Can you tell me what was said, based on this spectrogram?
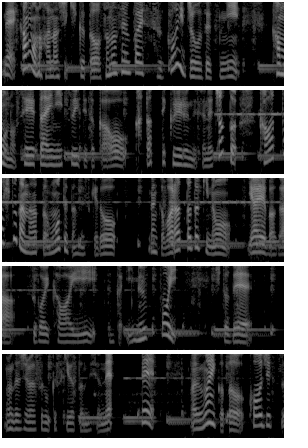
で、カモの話聞くと、その先輩すごい饒舌に、カモの生態についてとかを語ってくれるんですよね。ちょっと変わった人だなと思ってたんですけど、なんか笑った時の八重歯がすごい可愛い、なんか犬っぽい人で、私はすごく好きだったんですよね。で、まあ、うまいこと口実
